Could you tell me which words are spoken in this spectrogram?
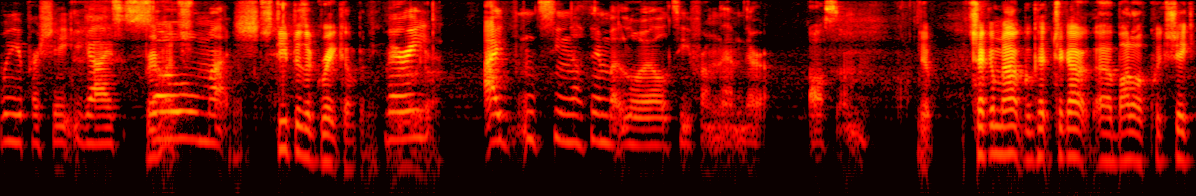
We appreciate you guys Very so much. Steepd is a great company. Very- really. I've seen nothing but loyalty from them. They're awesome. Yep. Check them out. Go check out a bottle of Quick Shake.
